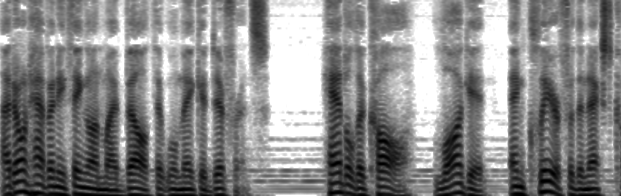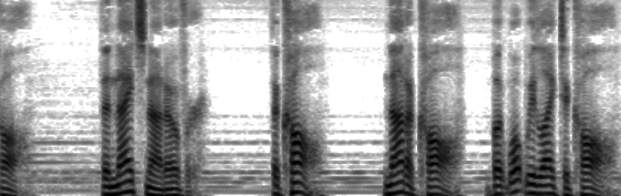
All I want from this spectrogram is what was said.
I don't have anything on my belt that will make a difference. Handle the call, log it, and clear for the next call. The night's not over. The call. Not a call, but what we like to call,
